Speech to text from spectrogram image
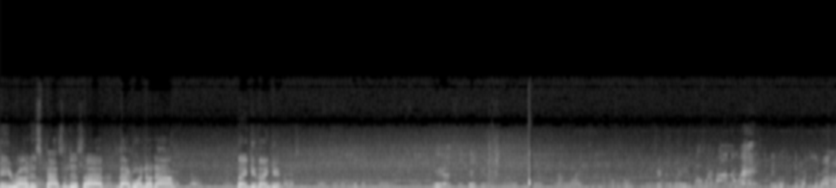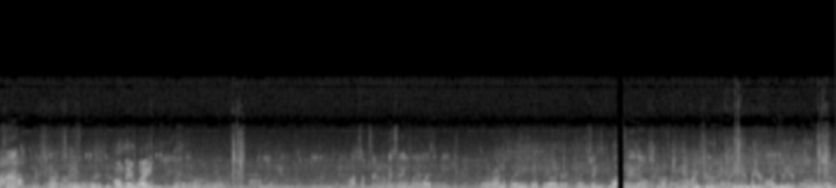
Can you roll this passenger side back window down? Thank you, thank you. Yeah, she said she was good. I'm like, well, where Ronald at? They, the, the Ronald was oh. in it. Short, short. On their way. Yeah, the Ronald was. Watch up training when they said he was on their way. The Ronald said he's gonna be out here at six o'clock. You know, watch up training every time at 3 p.m. They are only at AutoZone.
